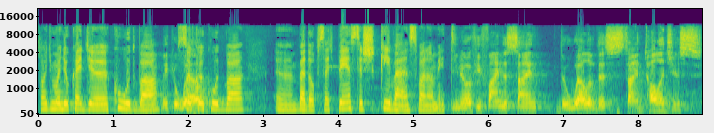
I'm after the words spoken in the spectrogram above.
Hogy mondjuk egy kútba, well. szökőkútba bedobsz egy pénzt, és kívánsz valamit. You know, if you find the sign, the well of the Scientologists,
